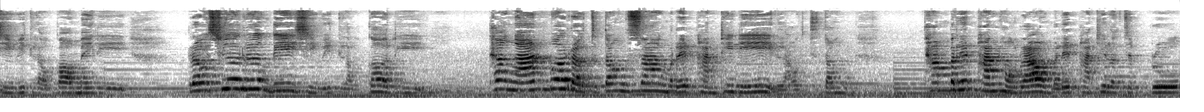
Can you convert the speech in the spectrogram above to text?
ชีวิตเราก็ไม่ดี เราเชื่อเรื่องดีชีวิตเราก็ดีถ้างั้นเมื่อเราจะต้องสร้างเมล็ดพันธุ์ที่ดี เราจะต้อง ทำเมล็ดพันธุ์ของเราเมล็ดพันธุ์ที่เราจะปลูก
